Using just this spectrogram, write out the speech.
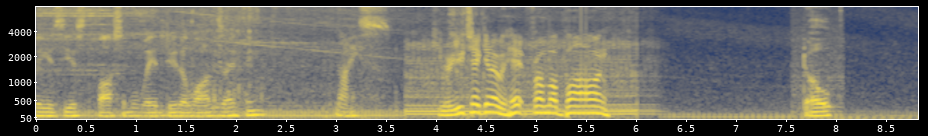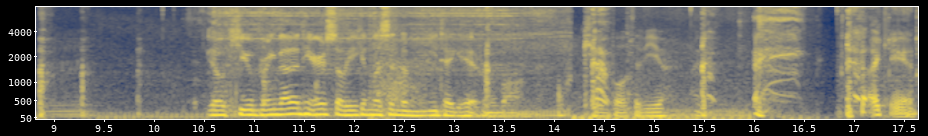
laziest possible way to do the logs, I think. nice. Q, are you taking a hit from a bong? Go. Yo, Q, bring that in here so he can listen to me take a hit from a bong. I'll kill both of you. I can't.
